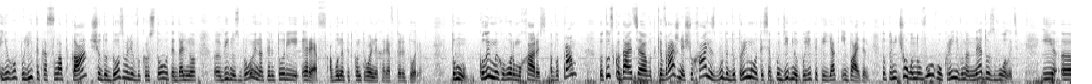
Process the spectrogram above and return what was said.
його політика слабка щодо дозволів використовувати дальнобійну зброю на території РФ або на підконтрольних РФ територіях. Тому, коли ми говоримо Харріс або Трамп, то тут складається таке враження, що Харріс буде дотримуватися подібної політики, як і Байден. Тобто нічого нового Україні вона не дозволить. І е,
